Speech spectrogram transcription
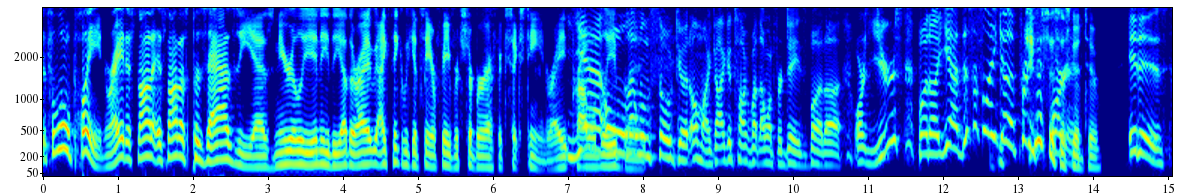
it's a little plain, right? It's not it's not as pizzazzy as nearly any of the other. I, I think we could say our favorite TurboGrafx 16, right? Probably. Yeah, oh, but... that one's so good. Oh my god, I could talk about that one for days, but uh, or years. But uh, yeah, this is like a pretty. This is good too. It is,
